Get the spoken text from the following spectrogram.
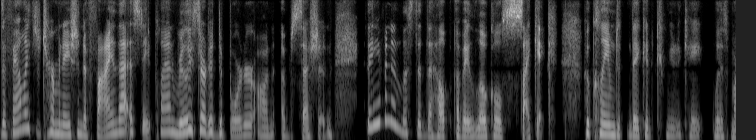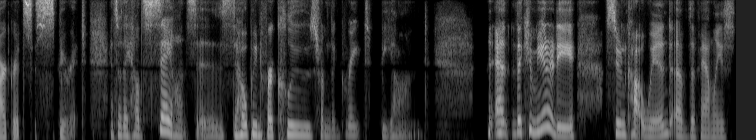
the family's determination to find that estate plan really started to border on obsession. They even enlisted the help of a local psychic who claimed they could communicate with Margaret's spirit. And so they held seances, hoping for clues from the great beyond. And the community soon caught wind of the family's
